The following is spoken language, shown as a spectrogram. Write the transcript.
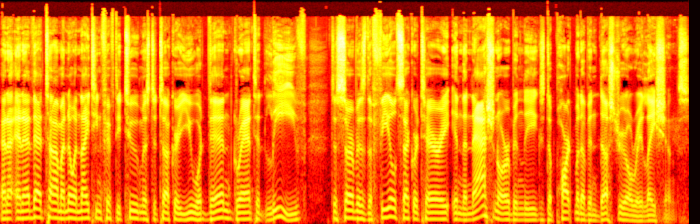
And and at that time, I know in 1952, Mr. Tucker, you were then granted leave to serve as the field secretary in the National Urban League's Department of Industrial Relations.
